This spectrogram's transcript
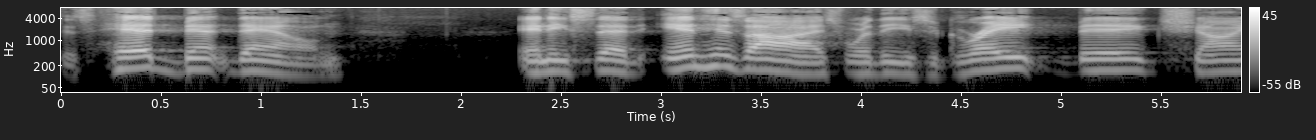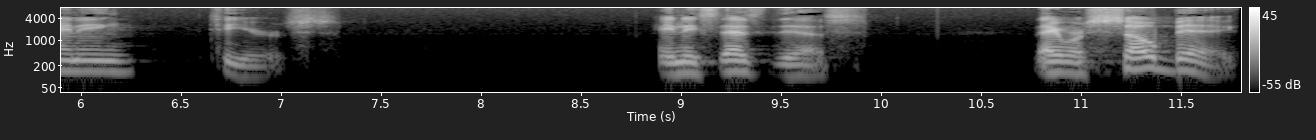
his head bent down. And he said, In his eyes were these great, big, shining tears. And he says this they were so big.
